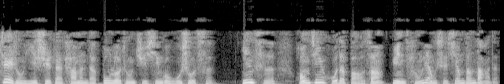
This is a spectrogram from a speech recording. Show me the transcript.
这种仪式在他们的部落中举行过无数次，因此黄金湖的宝藏蕴藏量是相当大的。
